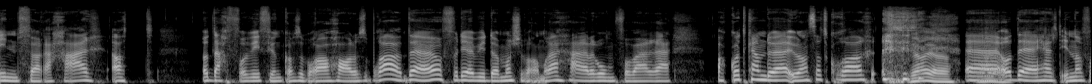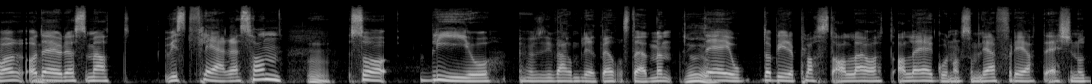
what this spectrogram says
innføre her. At, og derfor vi funker så bra og har det så bra. Det er jo fordi vi dømmer ikke hverandre. Her er det rom for å være akkurat hvem du er, uansett hvor rar. Ja, ja, ja. Eh, og det er helt innafor. Og det er jo det som er at hvis flere er sånn, Mm. så blir jo Verden blir et bedre sted, men Jo, jo. Det jo, da blir det plass til alle, og at alle er gode nok som de er. Fordi det er ikke noe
